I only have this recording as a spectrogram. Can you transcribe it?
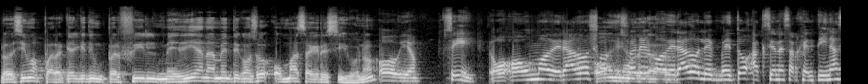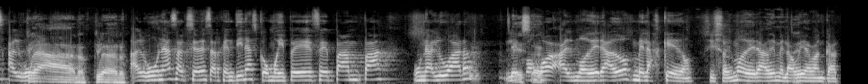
lo decimos para aquel que tiene un perfil medianamente conservador o más agresivo, ¿no? Obvio, sí. O, o un moderado. Yo, O un yo en el moderado. le meto acciones argentinas, algunas. Claro, claro. Algunas acciones argentinas como IPF Pampa, una Luar, le Exacto. pongo al moderado, me las quedo, si soy moderado y me la voy a bancar.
